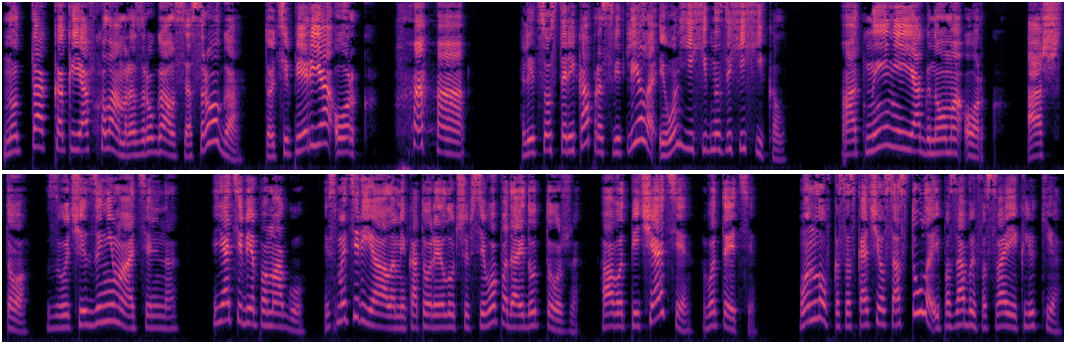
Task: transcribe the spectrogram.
«Ну так как я в хлам разругался с рога, то теперь я орк. Ха-ха!» Лицо старика просветлело, и он ехидно захихикал. «Отныне я гнома-орк. А что, звучит занимательно. Я тебе помогу. И с материалами, которые лучше всего подойдут тоже. А вот печати, вот эти, он ловко соскочил со стула и, позабыв о своей клюке,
